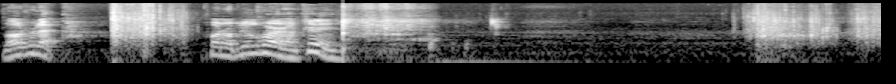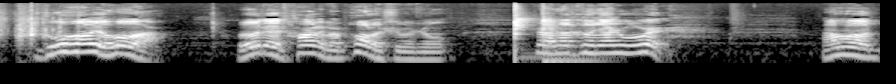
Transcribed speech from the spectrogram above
捞出来，放到冰块上镇一下。煮好以后啊，我又在汤里边泡了十分钟，让它更加入味儿。然后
